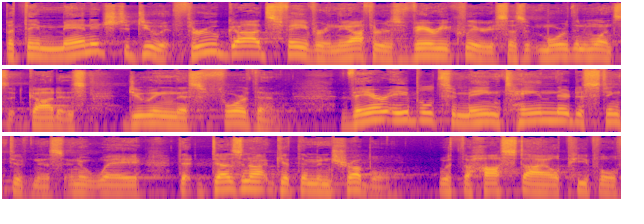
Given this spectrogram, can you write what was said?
but they managed to do it through God's favor. And the author is very clear. He says it more than once that God is doing this for them they are able to maintain their distinctiveness in a way that does not get them in trouble with the hostile people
